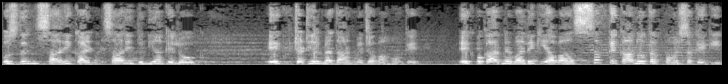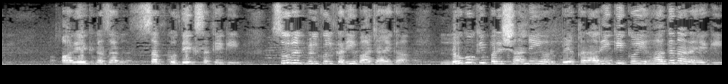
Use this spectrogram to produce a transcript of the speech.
اس دن ساری ساری دنیا کے لوگ ایک چٹیل میدان میں جمع ہوں گے۔ ایک پکارنے والے کی آواز سب کے کانوں تک پہنچ سکے گی اور ایک نظر سب کو دیکھ سکے گی۔ سورج بالکل قریب آ جائے گا۔ لوگوں کی پریشانی اور بے قراری کی کوئی حد نہ رہے گی۔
